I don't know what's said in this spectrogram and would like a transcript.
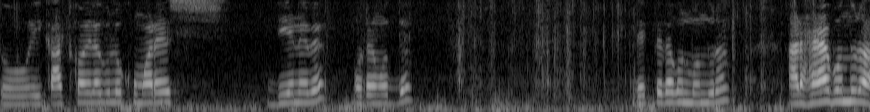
তো এই কাঠকয়লাগুলো কুমারেশ দিয়ে নেবে ওটার মধ্যে। দেখতে থাকুন বন্ধুরা। আর হ্যাঁ বন্ধুরা,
